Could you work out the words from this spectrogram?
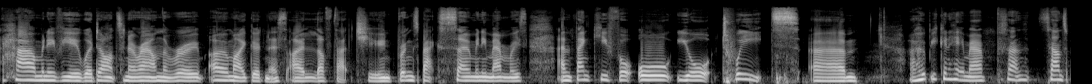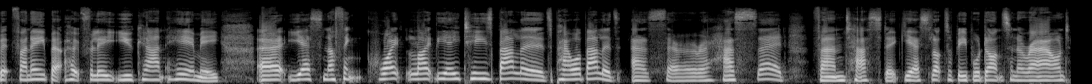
How many of you were dancing around the room? Oh my goodness, I love that tune. Brings back so many memories. And thank you for all your tweets. Um, I hope you can hear me. Sounds a bit funny, but hopefully you can hear me. Uh, yes, nothing quite like the 80s ballads, power ballads, as Sarah has said. Fantastic. Yes, lots of people dancing around.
